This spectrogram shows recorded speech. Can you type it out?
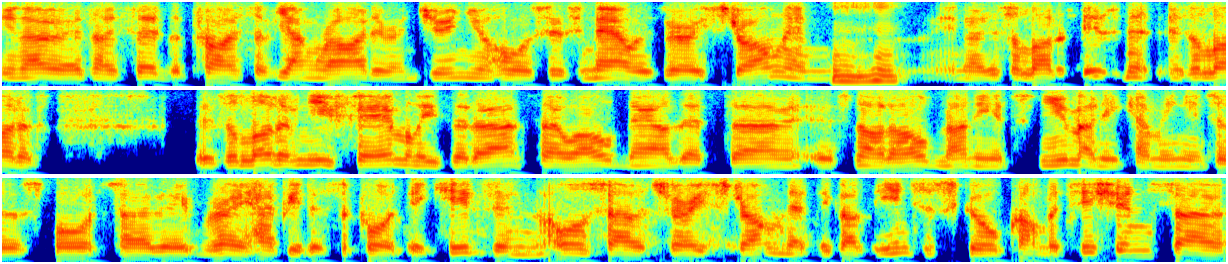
you know, as I said, the price of young rider and junior horses now is very strong, and mm-hmm. you know, there's a lot of business. There's a lot of there's a lot of new families that aren't so old now that uh, it's not old money, it's new money coming into the sport. So they're very happy to support their kids, and also it's very strong that they've got the inter-school competition. So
